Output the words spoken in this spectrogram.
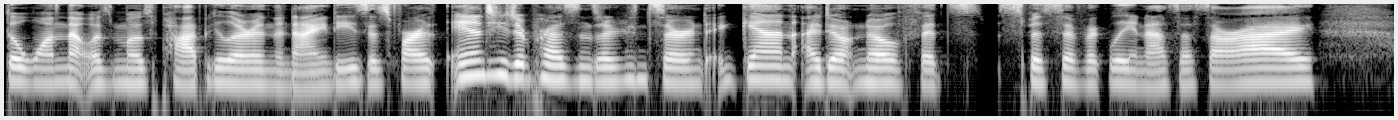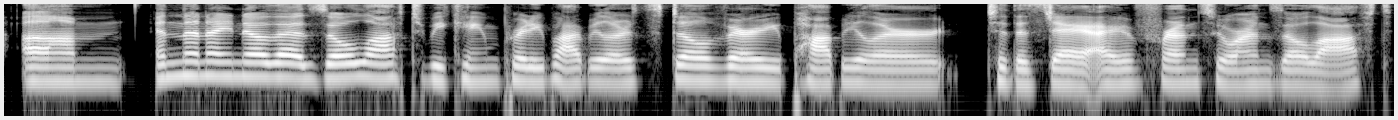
the one that was most popular in the 90s. As far as antidepressants are concerned, again, I don't know if it's specifically an SSRI. Um, and then I know that Zoloft became pretty popular. It's still very popular to this day. I have friends who are on Zoloft,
